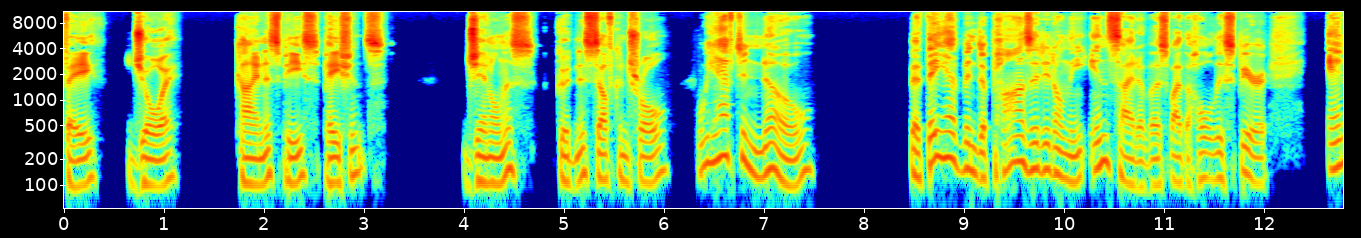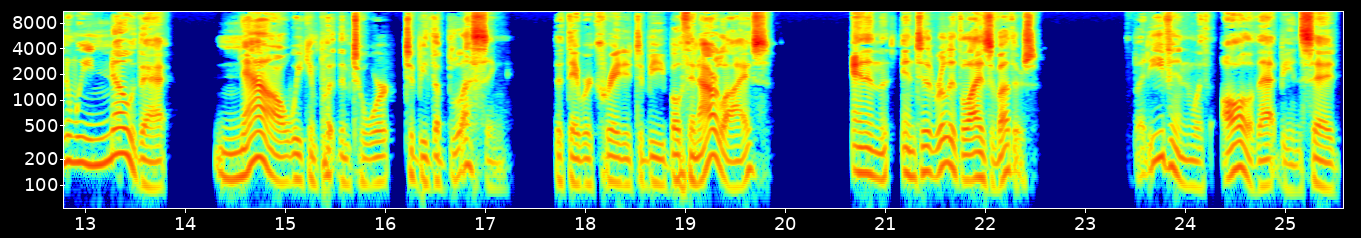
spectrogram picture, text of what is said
faith, joy, kindness, peace, patience, gentleness, goodness, self control. We have to know that they have been deposited on the inside of us by the Holy Spirit. And we know that now we can put them to work to be the blessing that they were created to be, both in our lives and in the, into really the lives of others. But even with all of that being said,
